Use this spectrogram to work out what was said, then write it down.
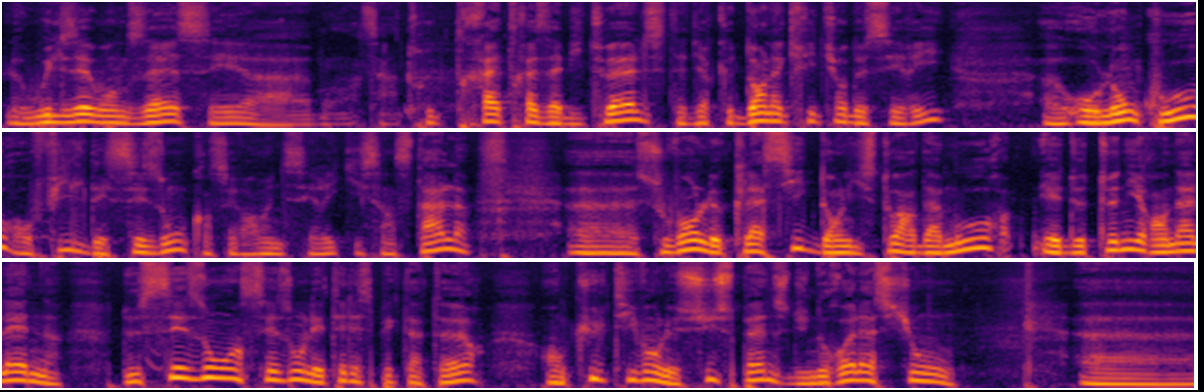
le Wilze Wonze, c'est euh, bon, un truc très très habituel, c'est-à-dire que dans l'écriture de série, euh, au long cours, au fil des saisons, quand c'est vraiment une série qui s'installe, euh, souvent le classique dans l'histoire d'amour est de tenir en haleine de saison en saison les téléspectateurs en cultivant le suspense d'une relation euh,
